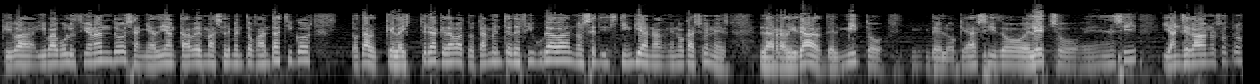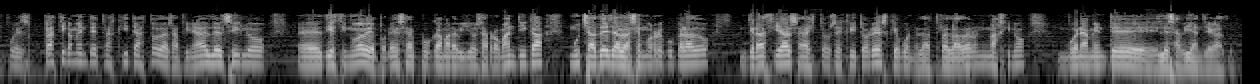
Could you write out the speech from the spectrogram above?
que iba, iba evolucionando, se añadían cada vez más elementos fantásticos, total, que la historia quedaba totalmente desfigurada, no se distinguía en ocasiones la realidad del mito, de lo que ha sido el hecho en sí, y han llegado a nosotros pues prácticamente trasquitas todas a finales del siglo XIX, eh, por esa época maravillosa romántica, muchas de ellas las hemos recuperado gracias a estos escritores que, bueno, las trasladaron, imagino, buenamente les habían llegado.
